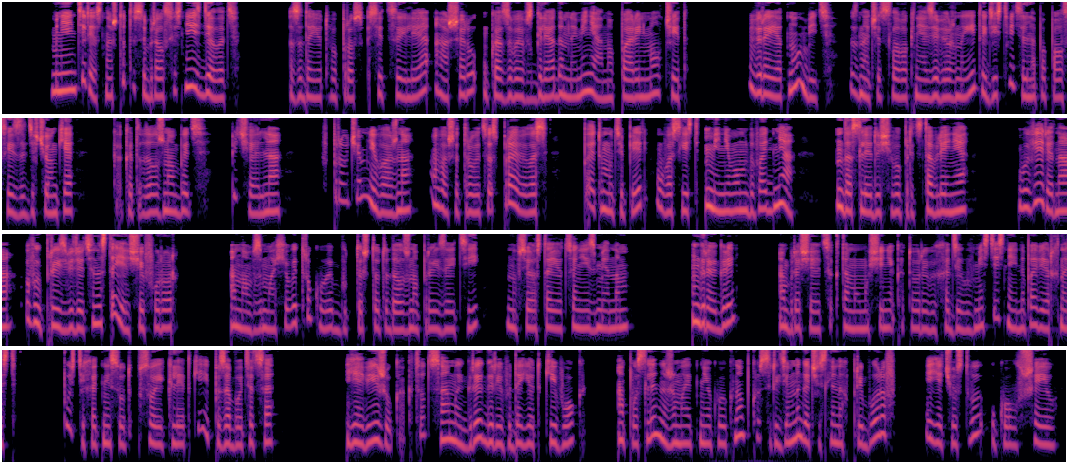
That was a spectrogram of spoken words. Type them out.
«Мне интересно, что ты собирался с ней сделать?» Задает вопрос Сицилия Ашеру, указывая взглядом на меня, но парень молчит. «Вероятно, убить. Значит, слова князя верны, и ты действительно попался из-за девчонки. Как это должно быть? Печально. Впрочем, неважно. Ваша троица справилась. Поэтому теперь у вас есть минимум два дня до следующего представления. Уверена, вы произведете настоящий фурор. Она взмахивает рукой, будто что-то должно произойти, но все остается неизменным. «Грегори?» — обращается к тому мужчине, который выходил вместе с ней на поверхность. «Пусть их отнесут в свои клетки и позаботятся». Я вижу, как тот самый Грегори выдает кивок, а после нажимает некую кнопку среди многочисленных приборов, и я чувствую укол в шею.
